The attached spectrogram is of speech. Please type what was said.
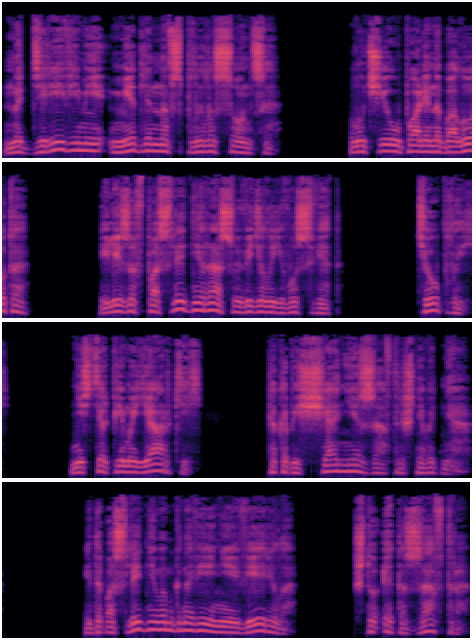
Над деревьями медленно всплыло солнце. Лучи упали на болото, и Лиза в последний раз увидела его свет. Теплый, нестерпимо яркий, как обещание завтрашнего дня. И до последнего мгновения верила, что это завтра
